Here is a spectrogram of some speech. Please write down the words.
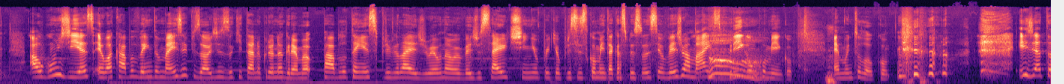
Alguns dias eu acabo vendo mais episódios do que tá no cronograma. Pablo tem esse privilégio. Eu não, eu vejo certinho, porque eu preciso comentar com as pessoas. Se eu vejo a mais, brigam comigo. É muito louco. E já, tô,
